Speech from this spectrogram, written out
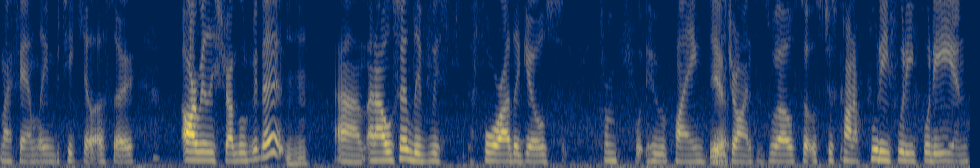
my family in particular. So, I really struggled with it. Mhm. Um, and I also lived with four other girls from foot who were playing for Yeah. the Giants as well. So it was just kind of footy, footy, footy, and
